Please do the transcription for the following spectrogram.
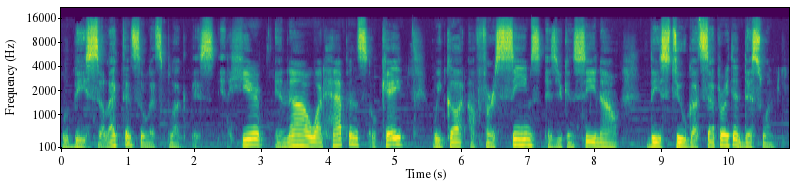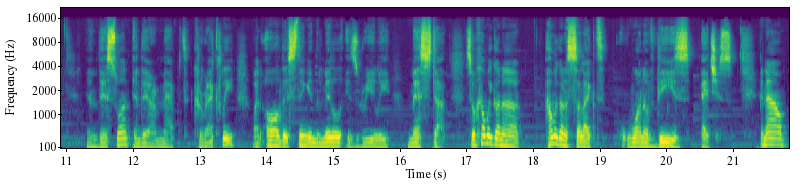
will be selected. So let's plug this in here. And now what happens? Okay we got our first seams. As you can see now these two got separated this one and this one and they are mapped correctly. But all this thing in the middle is really messed up. So how are we gonna how are we gonna select one of these edges? And now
